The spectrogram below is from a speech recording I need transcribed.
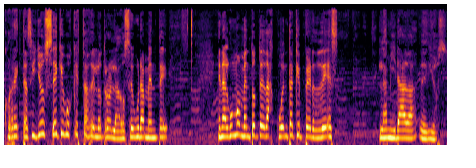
correctas. Y yo sé que vos que estás del otro lado, seguramente en algún momento te das cuenta que perdés la mirada de Dios.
